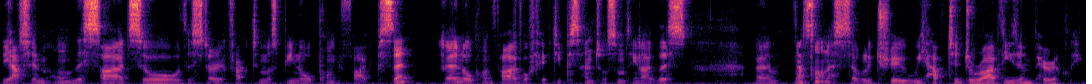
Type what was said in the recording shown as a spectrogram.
the atom on this side, so the steric factor must be 0.5%, uh, 0.5 or 50% or something like this. Um, that's not necessarily true. We have to derive these empirically.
